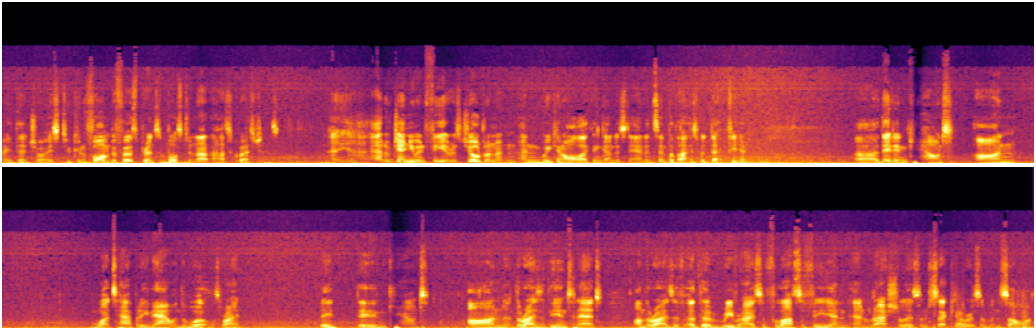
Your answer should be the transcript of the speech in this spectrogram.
make that choice to conform to first principles, to not ask questions, out of genuine fear as children, and, and we can all, I think, understand and sympathize with that fear. Uh, they didn't count on what's happening now in the world, right? They, they didn't count on the rise of the internet, on the rise of uh, the re-rise of philosophy and, and rationalism, secularism, and so on.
